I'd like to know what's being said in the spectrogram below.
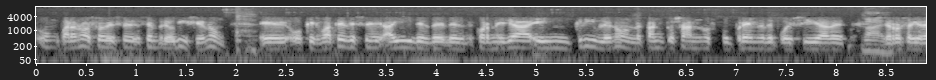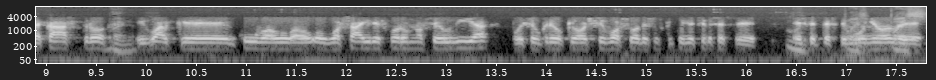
un para nós sodes sempre o dixe, non? Eh, o que batedes eh, aí desde, desde Cornellá é increíble, non? De tantos anos co premio de poesía de, vale. de Rosalía de Castro, bueno. igual que Cuba ou, ou Buenos Aires foron no seu día, pois eu creo que hoxe vos sodes os que collechedes ese ese testemunho pois,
